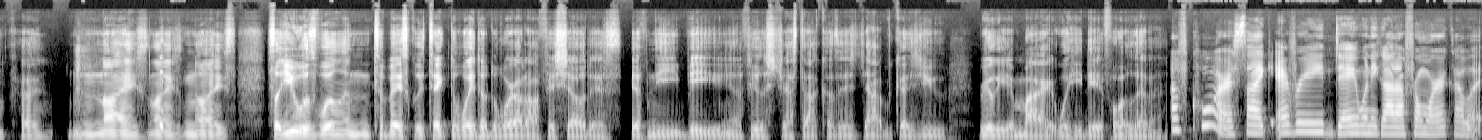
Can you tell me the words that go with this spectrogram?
okay. Nice, nice, nice. So you was willing to basically take the weight of the world off his shoulders if need be, you know, if he was stressed out because of his job because you really admired what he did for a living. Of course. Like every day when he got off from work, I would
